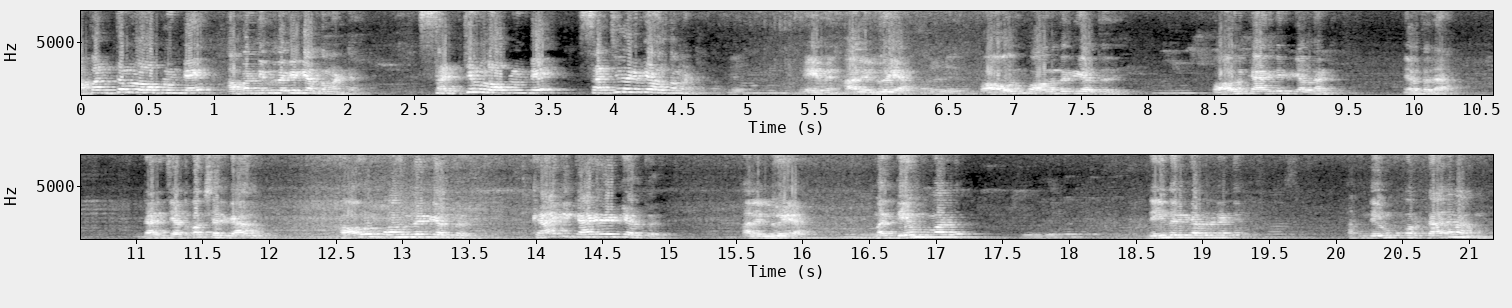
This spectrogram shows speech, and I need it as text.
అబద్ధం లోపల ఉంటే అబద్ధం దగ్గరికి వెళ్తామంట. సత్యం లోపల ఉంటే సత్యం దగ్గరికి వెళ్తామంట. ఏమే హాలే లోయ పౌరం దగ్గరికి వెళ్తుంది. పావులు కాకి దగ్గరికి వెళ్దండి వెళ్తుందా? దాని జతపక్షాలు కాదు. పావులు పౌరం దగ్గరికి వెళ్తుంది. కాకి కాకి దగ్గరికి వెళ్తుంది. అదే లూయ మరి దేవుని కుమారుడు? దేవుని దగ్గరికి వెళ్తాడంటే అతను దేవుని కుమారుడు కాదని అర్థం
